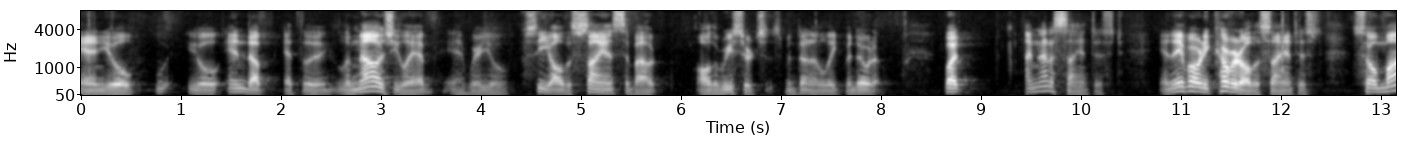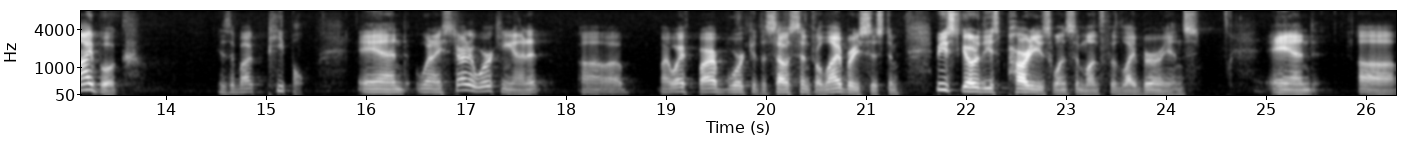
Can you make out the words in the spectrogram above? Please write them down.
and you'll, you'll end up at the limnology lab and where you'll see all the science about all the research that's been done on Lake Mendota. But I'm not a scientist, and they've already covered all the scientists. So my book is about people. And when I started working on it, uh, my wife Barb worked at the South Central Library System. We used to go to these parties once a month with librarians. And uh,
